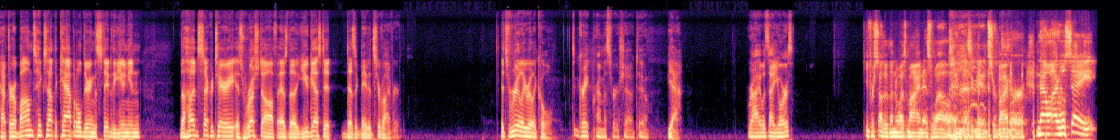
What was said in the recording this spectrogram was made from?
After a bomb takes out the Capitol during the State of the Union, the HUD secretary is rushed off as the, you guessed it, designated survivor. It's really, really cool. It's a great premise for a show, too. Yeah. Rye, was that yours? Kiefer Sutherland was mine as well, and designated survivor. Now, I will say,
